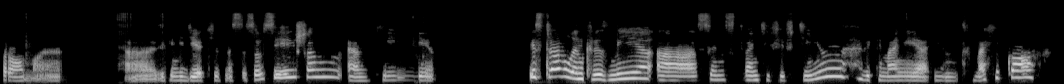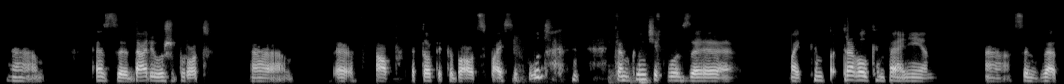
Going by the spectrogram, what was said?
from uh, uh, Wikimedia Cuteness Association, and he is traveling with me uh, since 2015, Wikimania in Mexico. Um, as Darius brought uh, up a topic about spicy food, Kankunchik was my comp travel companion since that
